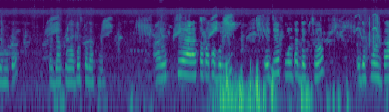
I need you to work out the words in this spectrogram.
জমিতে। তো দেখো অবস্থা দেখো। আর হচ্ছে আর একটা কথা বলি। এই যে পোলটা দেখছ, এই যে পোলটা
